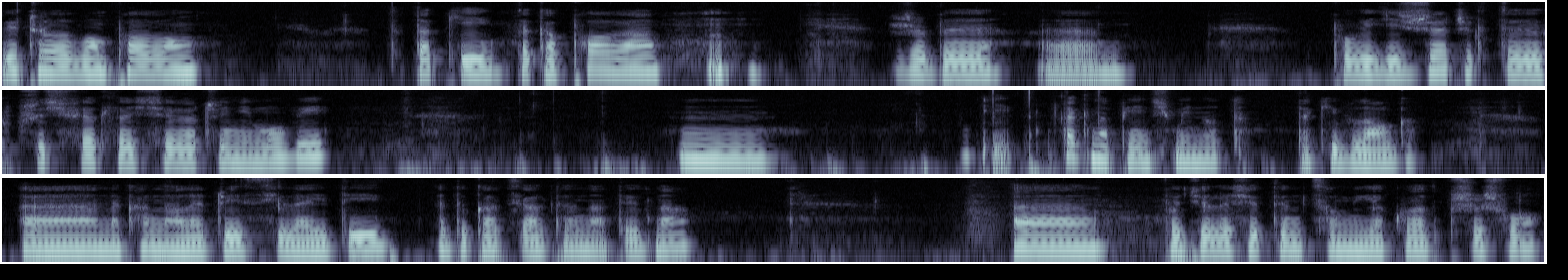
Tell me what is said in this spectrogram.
wieczorową porą. To taki, taka pora, żeby em, powiedzieć rzeczy, których przy świetle się raczej nie mówi. Mm, I tak na 5 minut taki vlog e, na kanale JC Lady, Edukacja Alternatywna. E, podzielę się tym, co mi akurat przyszło.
